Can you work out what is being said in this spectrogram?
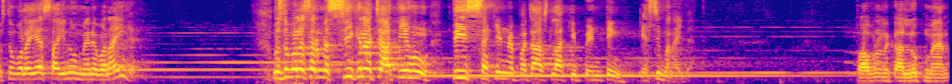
उसने बोला यस आई नो मैंने बनाई है। उसने बोला, सर, मैं सीखना चाहती हूँ। तीस सेकंड में पचास लाख की पेंटिंग कैसे बनाई जाती पाब्लो ने कहा, लुक, मैम,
